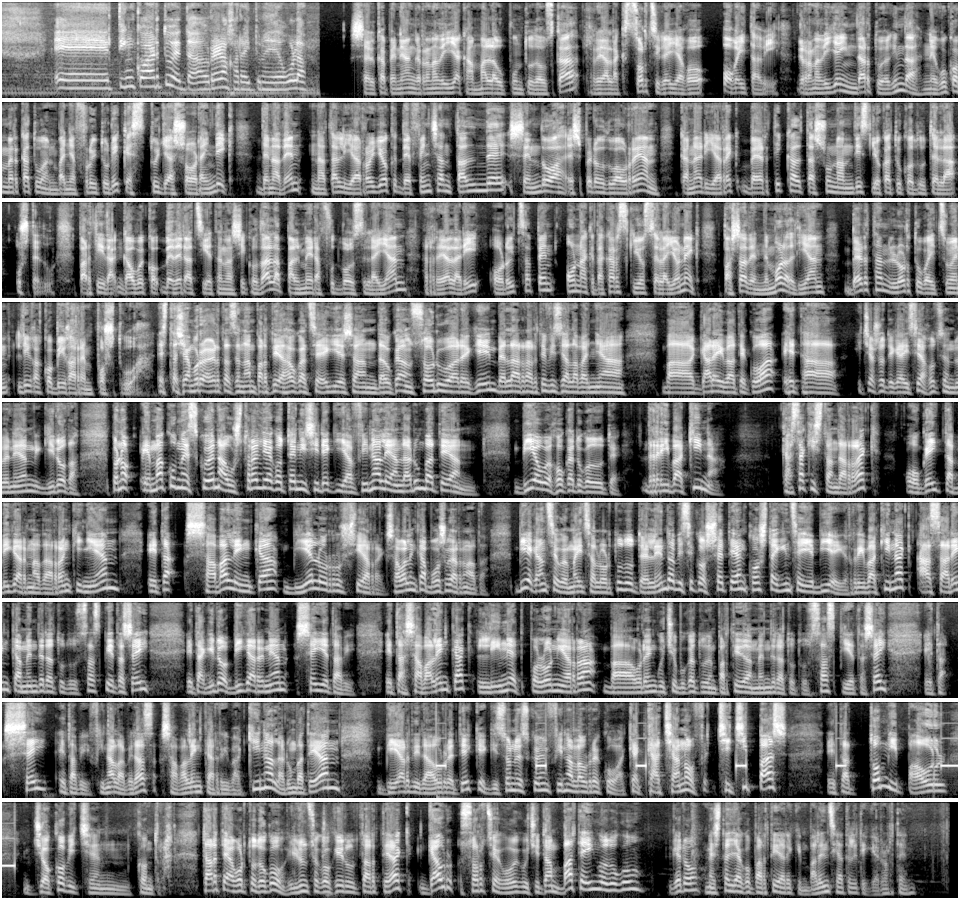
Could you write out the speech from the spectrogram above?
e, tinko hartu eta aurrera jarraitu nahi degula. Selkapenean Granadillak amalau puntu dauzka, realak zortzi gehiago hogeita bi. Granadilla indartu eginda, neguko merkatuan, baina fruiturik ez du jaso oraindik. Dena den, Natalia Arroyok defentsan talde sendoa espero du aurrean, Kanariarrek vertikaltasun handiz jokatuko dutela uste du. Partida gaueko bederatzietan hasiko dala Palmera futbol zelaian, realari oroitzapen onak dakarzkio zelaionek, pasaden denboraldian, bertan lortu baitzuen ligako bigarren postua. Ez da xamurra gertatzen partida jaukatzea egiesan daukan zoruarekin, belar artifiziala baina ba, garai batekoa, eta itxasotik aizea jotzen duenean giro da. Bueno, emakumezkoen Australiako tenis irekia finalean larun batean bi haue jokatuko dute. Ribakina, Kazakistandarrak, hogeita bigarna da rankinean, eta Zabalenka Bielorrusiarrek, Zabalenka bosgarna da. Biek antzeko emaitza lortu dute, lehen da biziko setean kosta egintzaile biei, ribakinak azaren kamenderatu du, zazpi eta sei, eta giro bigarrenean sei eta bi. Eta Zabalenkak linet Poloniarra, ba, oren gutxi bukatu den partidan menderatu du, zazpi eta sei, eta sei eta bi. Finala beraz, Zabalenka ribakina, larun batean, bihar dira aurretik, gizonezkoen final aurrekoa, Katxanov, Txitsipas, eta Tomi Paul Djokovicen kontra. Tarte agortu dugu, iluntzeko kirul tarteak, gaur sortzeago egutxitan, bate ingo dugu, gero, mestailako partidarekin, Valencia Atletik, gero arte.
